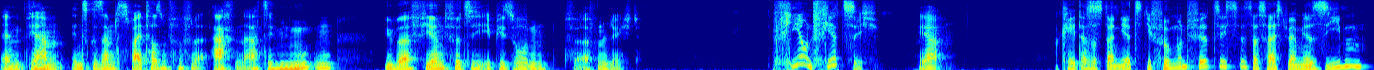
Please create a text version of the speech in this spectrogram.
Ähm, wir haben insgesamt 2588 Minuten über 44 Episoden veröffentlicht. 44? Ja. Okay, das ist dann jetzt die 45. Das heißt, wir haben ja sieben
